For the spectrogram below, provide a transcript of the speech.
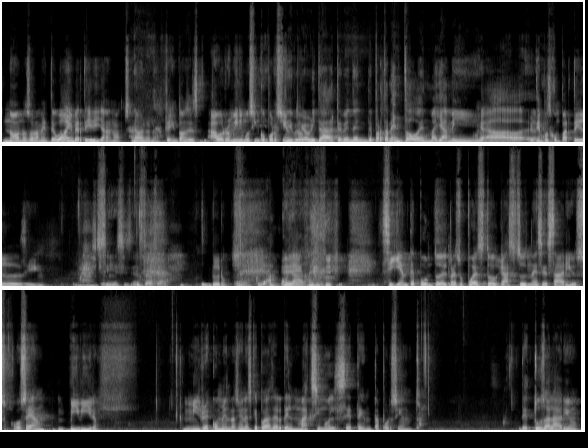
No, no solamente voy a invertir y ya, no. No, no, no. Ok, entonces, ahorro mínimo 5%. Sí, porque ahorita te venden departamento en Miami. Ah, tiempos compartidos y sí, sí, sí, o sea, duro. Eh, cuidado, cuidado. Eh, siguiente punto del presupuesto, gastos necesarios, o sea, vivir. Mi recomendación es que pueda ser del máximo el 70%. De tu salario,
